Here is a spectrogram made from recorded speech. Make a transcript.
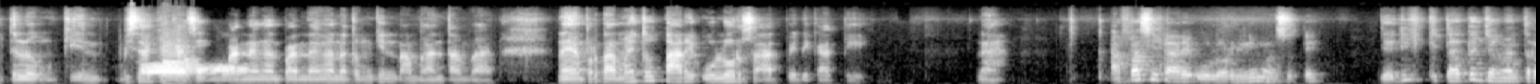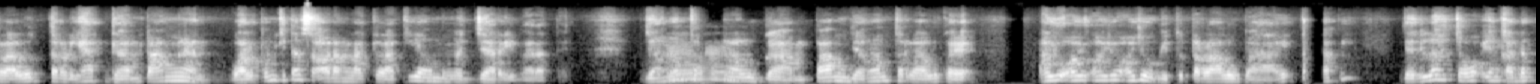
gitu loh mungkin bisa kita kasih Oh. pandangan-pandangan atau mungkin tambahan-tambahan nah yang pertama itu tarik ulur saat PDKT nah apa sih tarik ulur ini maksudnya? Jadi kita tuh jangan terlalu terlihat gampangan walaupun kita seorang laki-laki yang mengejar ibaratnya. Jangan Mhm. terlalu gampang jangan terlalu kayak ayo ayo ayo ayo gitu terlalu baik. Tapi jadilah cowok yang kadang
